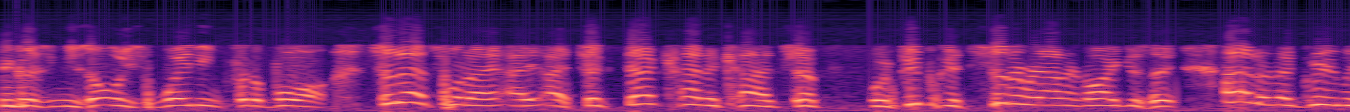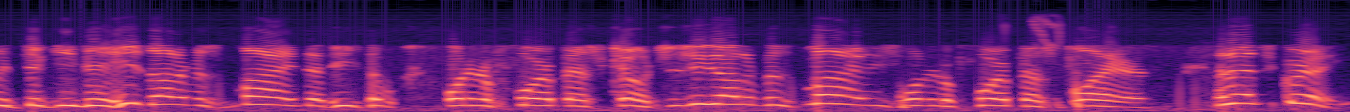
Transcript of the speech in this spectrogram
because he was always waiting for the ball. So that's what I, I, I took that kind of concept where people could sit around and argue and say, I don't agree with Dickie V. He's out of his mind that he's the, one of the four best coaches. He's out of his mind he's one of the four best players. And that's great.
